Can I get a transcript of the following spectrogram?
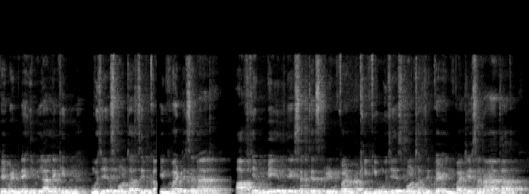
पेमेंट नहीं मिला, लेकिन मुझे स्पॉन्सरशिप का इन्विटेशन आया था। आप ये मेल देख सकते हैं स्क्रीन पर, क्योंकि मुझे स्पॉन्सरशिप का इन्विटेशन आया था।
